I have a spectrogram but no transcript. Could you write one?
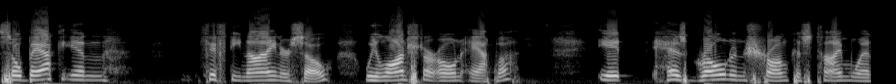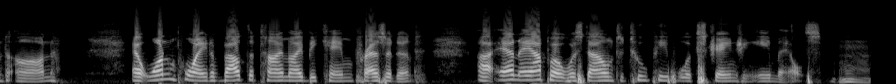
So back in 59 or so, we launched our own APA, it has grown and shrunk as time went on. At one point, about the time I became president, uh, NAPA was down to two people exchanging emails. Mm.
